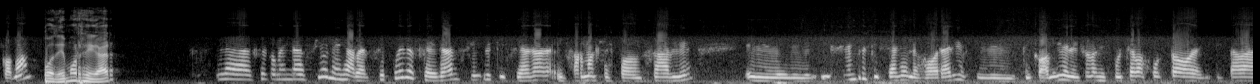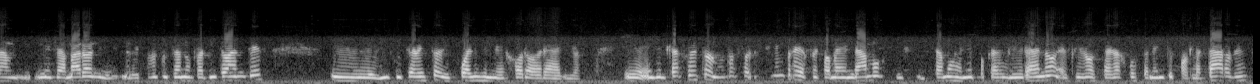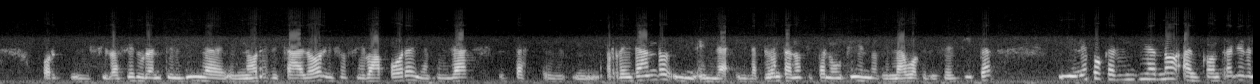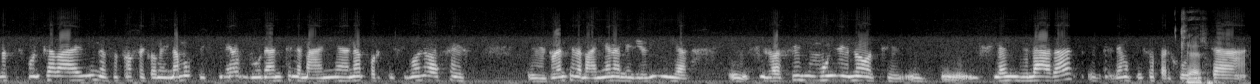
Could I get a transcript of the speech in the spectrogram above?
¿Cómo? ¿Podemos regar? Las recomendaciones, a ver, se puede fregar siempre que se haga en forma responsable eh, y siempre que se hagan los horarios que, que convienen. Yo los escuchaba justo, estaba, me llamaron y los estuve escuchando un ratito antes, eh, escuchaba esto de cuál es el mejor horario. Eh, en el caso de esto, nosotros siempre recomendamos que si estamos en época de verano, el riego se haga justamente por la tarde, porque si lo hace durante el día en horas de calor, eso se evapora y en realidad estás eh, regando y, en la, y la planta no se está nutriendo del agua que necesita. Y en época de invierno, al contrario de lo que ahí, nosotros recomendamos que sea durante la mañana, porque si vos lo haces eh, durante la mañana, mediodía, eh, si lo haces muy de noche este, y si hay heladas, entendemos que eso perjudica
